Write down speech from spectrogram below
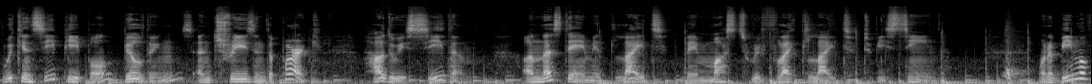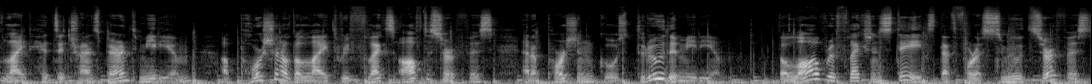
We can see people, buildings, and trees in the park. How do we see them? Unless they emit light, they must reflect light to be seen. When a beam of light hits a transparent medium, a portion of the light reflects off the surface and a portion goes through the medium. The law of reflection states that for a smooth surface,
